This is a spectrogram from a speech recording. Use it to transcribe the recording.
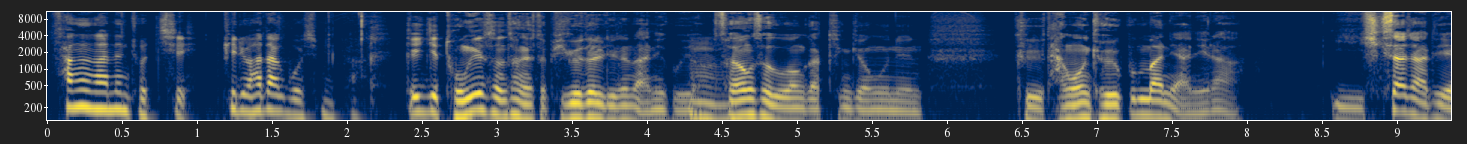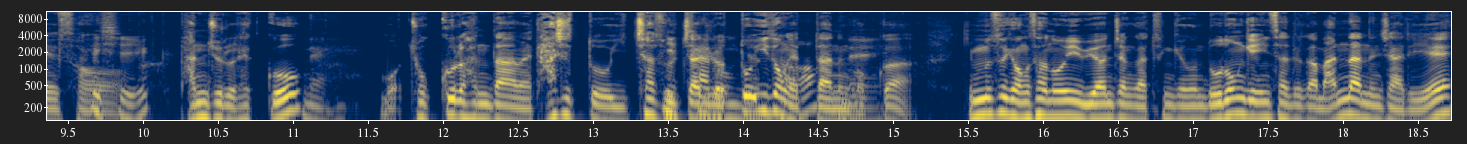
상응하는 조치 필요하다고 보십니까? 이게 동일선상에서 비교될 일은 아니고요. 음. 서영석 의원 같은 경우는 그 당원 교육뿐만이 아니라 이 식사 자리에서 회식. 반주를 했고 네. 뭐 족구를 한 다음에 다시 또 2차 술자리로 또 이동했다는 네. 것과 김문수 경사노위 위원장 같은 경우는 노동계 인사들과 만나는 자리에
